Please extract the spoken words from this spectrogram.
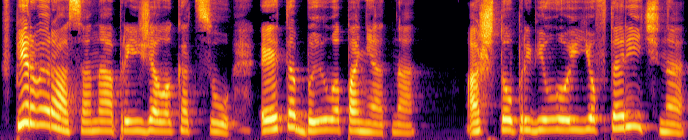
В первый раз она приезжала к отцу, это было понятно. А что привело ее вторично?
